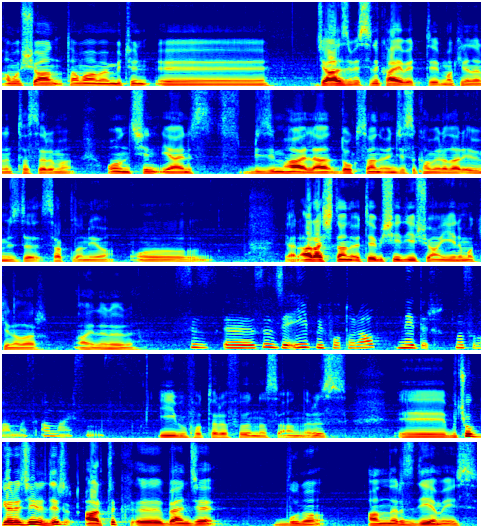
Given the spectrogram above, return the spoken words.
ama şu an tamamen bütün e, cazibesini kaybetti makinelerin tasarımı. Onun için yani bizim hala 90 öncesi kameralar evimizde saklanıyor. O, yani araçtan öte bir şey değil şu an yeni makineler. Aynen öyle. Siz e, sizce iyi bir fotoğraf nedir? Nasıl anlas- anlarsınız? İyi bir fotoğrafı nasıl anlarız? Ee, bu çok görecelidir. Artık e, bence bunu anlarız diyemeyiz.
